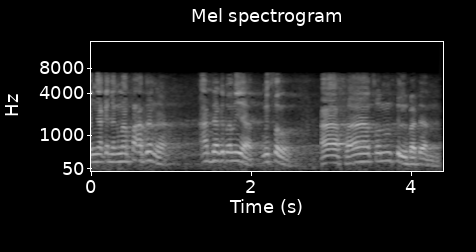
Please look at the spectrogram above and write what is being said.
Penyakit yang nampak ada enggak? Ada kita lihat. Misal afatun fil badan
